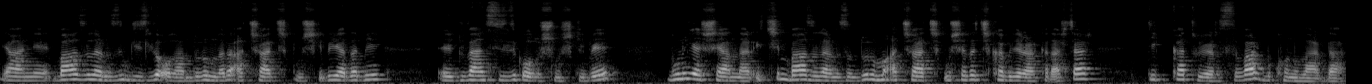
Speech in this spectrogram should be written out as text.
Yani bazılarınızın gizli olan durumları açığa çıkmış gibi ya da bir e, güvensizlik oluşmuş gibi. Bunu yaşayanlar için bazılarınızın durumu açığa çıkmış ya da çıkabilir arkadaşlar. Dikkat uyarısı var bu konularda.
